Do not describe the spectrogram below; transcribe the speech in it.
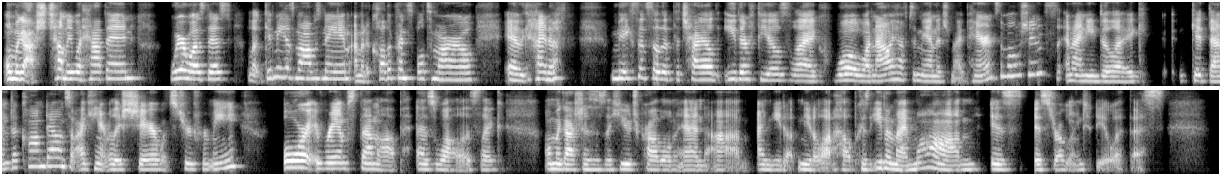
Oh my gosh, tell me what happened. Where was this? Look, give me his mom's name. I'm going to call the principal tomorrow, and kind of makes it so that the child either feels like, whoa, well, now I have to manage my parents' emotions, and I need to like get them to calm down, so I can't really share what's true for me, or it ramps them up as well as like, oh my gosh, this is a huge problem and um, I need need a lot of help because even my mom is is struggling to deal with this.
